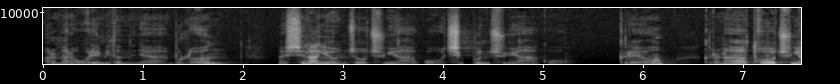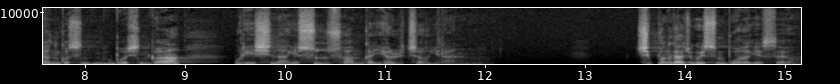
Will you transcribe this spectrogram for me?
얼마나 오래 믿었느냐. 물론 신앙의 온조 중요하고 직분 중요하고 그래요. 그러나 더 중요한 것은 무엇인가? 우리의 신앙의 순수함과 열정이라는 직분 가지고 있으면 뭐 하겠어요?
